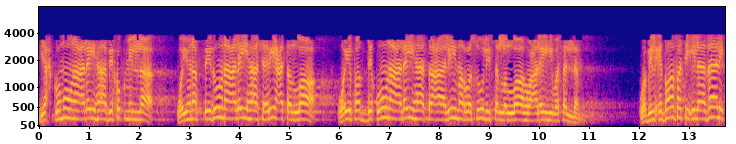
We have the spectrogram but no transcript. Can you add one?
يحكمون عليها بحكم الله. وينفذون عليها شريعة الله ويطبقون عليها تعاليم الرسول صلى الله عليه وسلم. وبالإضافة إلى ذلك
